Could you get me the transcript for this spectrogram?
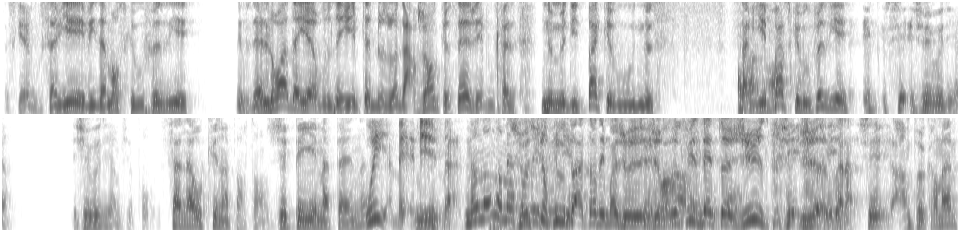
Parce que vous saviez évidemment ce que vous faisiez. Mais vous avez le droit d'ailleurs, vous aviez peut-être besoin d'argent, que sais-je, et vous faites- ne me dites pas que vous ne saviez va- pas ce que vous faisiez. Et Je vais vous dire. Je vais vous dire, M. Pro, ça n'a aucune importance. J'ai payé ma peine. Oui, mais, mais- J'ai- non, non, non, mais je veux surtout pas. Attendez, moi, je, je non, refuse d'être juge. Je, voilà. un peu quand même.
